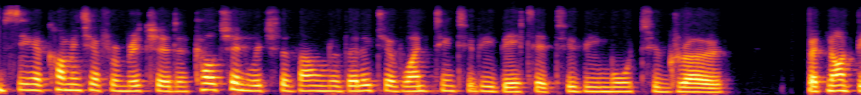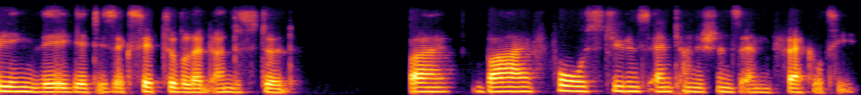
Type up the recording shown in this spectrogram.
I'm seeing a comment here from Richard, a culture in which the vulnerability of wanting to be better, to be more, to grow, but not being there yet is acceptable and understood by, by for students and clinicians and faculty.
